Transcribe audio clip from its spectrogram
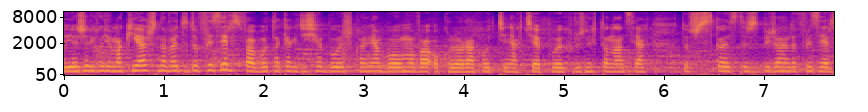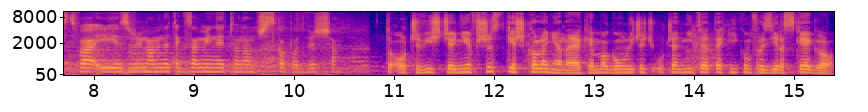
jeżeli chodzi o makijaż, nawet do fryzjerstwa, bo tak jak dzisiaj były szkolenia, było mowa o kolorach, odcieniach ciepłych, różnych tonacjach, to wszystko jest też zbliżone do fryzjerstwa i jeżeli mamy na te egzaminy, to nam wszystko podwyższa. To oczywiście nie wszystkie szkolenia, na jakie mogą liczyć uczennice technikum fryzjerskiego.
